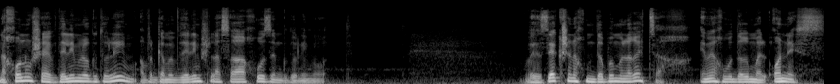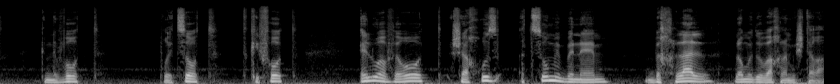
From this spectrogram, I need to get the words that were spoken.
נכון הוא שההבדלים לא גדולים, אבל גם הבדלים של 10% הם גדולים מאוד. וזה כשאנחנו מדברים על רצח. אם אנחנו מדברים על אונס, גנבות, פריצות, תקיפות, אלו עבירות שאחוז עצום מביניהם בכלל לא מדווח למשטרה.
